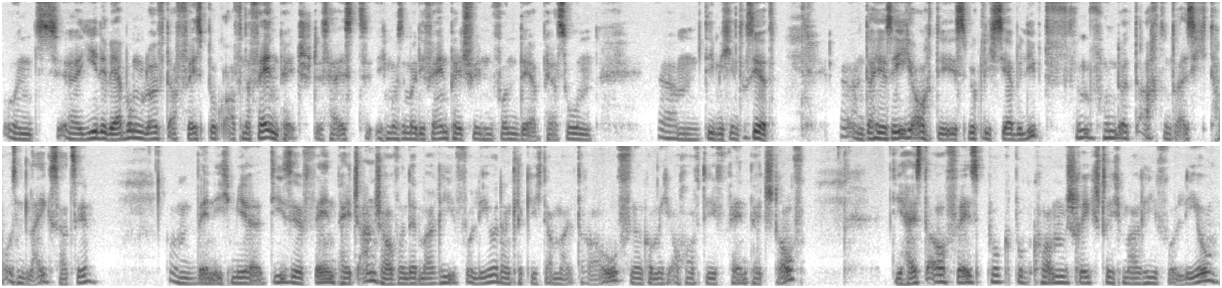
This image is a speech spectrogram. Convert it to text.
Und äh, jede Werbung läuft auf Facebook auf einer Fanpage. Das heißt, ich muss immer die Fanpage finden von der Person, ähm, die mich interessiert. Und daher sehe ich auch, die ist wirklich sehr beliebt. 538.000 Likes hat sie. Und wenn ich mir diese Fanpage anschaue von der Marie Foleo, dann klicke ich da mal drauf und dann komme ich auch auf die Fanpage drauf. Die heißt auch facebook.com-marie Foleo.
